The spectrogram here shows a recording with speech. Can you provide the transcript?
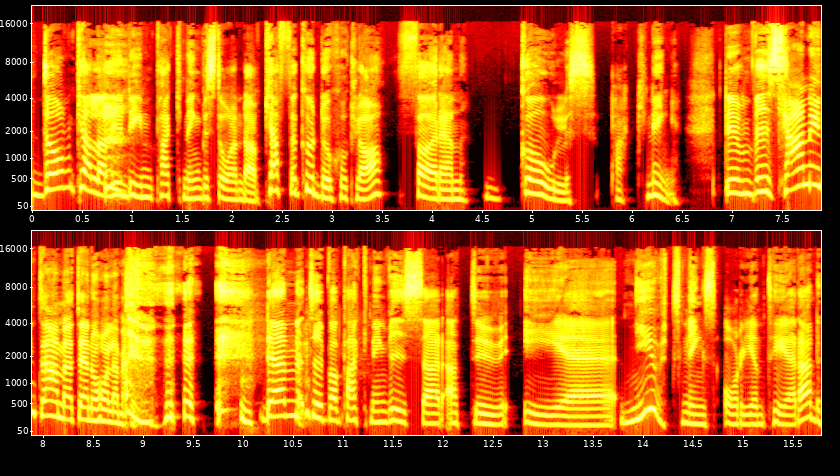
De kallade ju din packning bestående av kaffe, kudde och choklad för en goals-packning. Vis... Kan inte annat än att hålla med. Den typ av packning visar att du är njutningsorienterad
